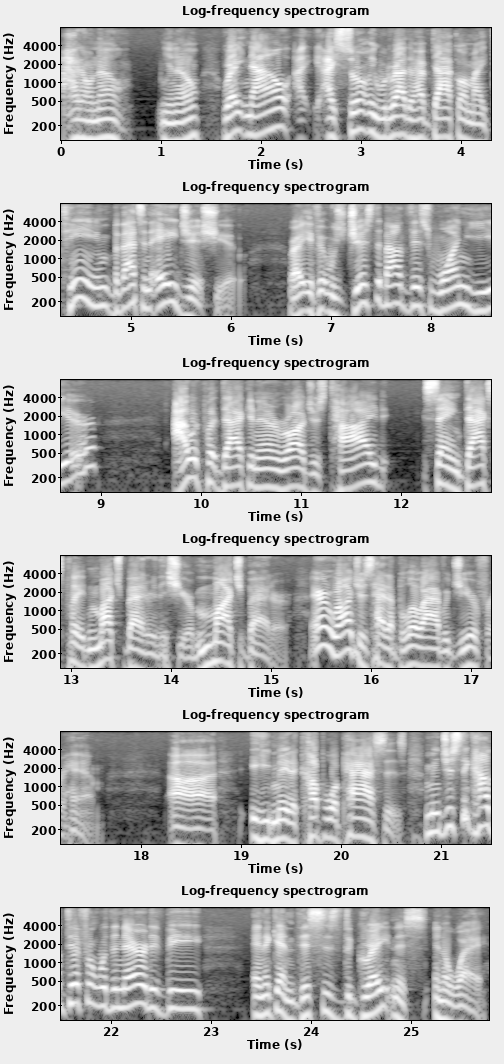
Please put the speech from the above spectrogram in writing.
I don't know. You know, right now I, I certainly would rather have Dak on my team, but that's an age issue, right? If it was just about this one year, I would put Dak and Aaron Rodgers tied saying Dak's played much better this year, much better. Aaron Rodgers had a below average year for him. Uh, he made a couple of passes. I mean, just think how different would the narrative be? And again, this is the greatness in a way,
